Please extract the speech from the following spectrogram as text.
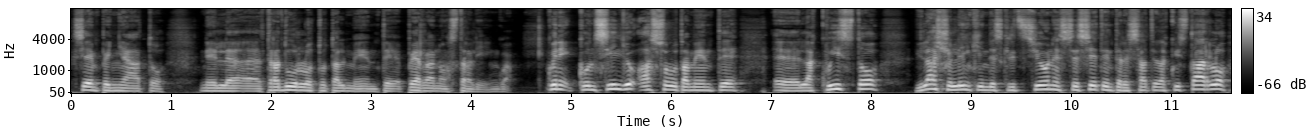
si è impegnato nel eh, tradurlo totalmente per la nostra lingua. Quindi consiglio assolutamente eh, l'acquisto, vi lascio il link in descrizione se siete interessati ad acquistarlo,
